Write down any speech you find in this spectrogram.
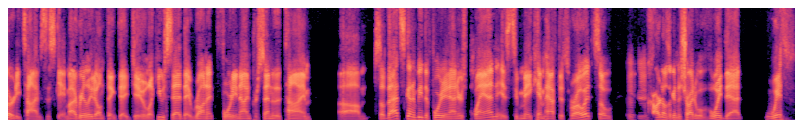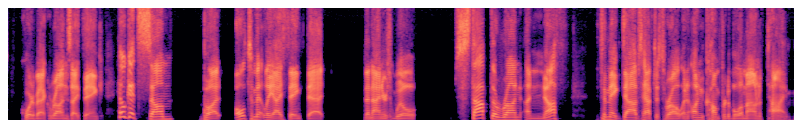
30 times this game. I really don't think they do. Like you said, they run it 49% of the time. Um, so that's going to be the 49ers plan is to make him have to throw it. So mm-hmm. Cardinals are going to try to avoid that with quarterback runs, I think. He'll get some, but ultimately I think that the Niners will stop the run enough to make Dobbs have to throw an uncomfortable amount of time.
